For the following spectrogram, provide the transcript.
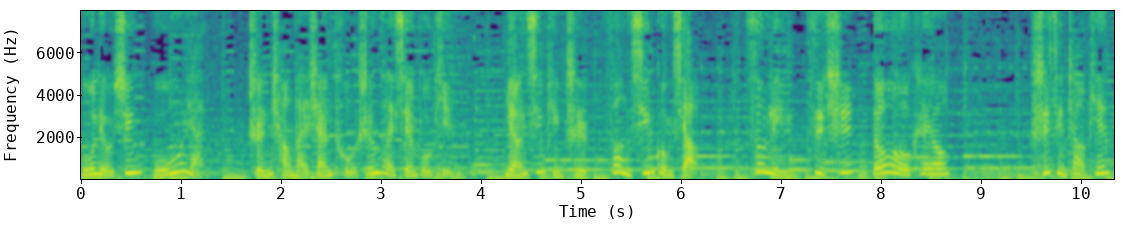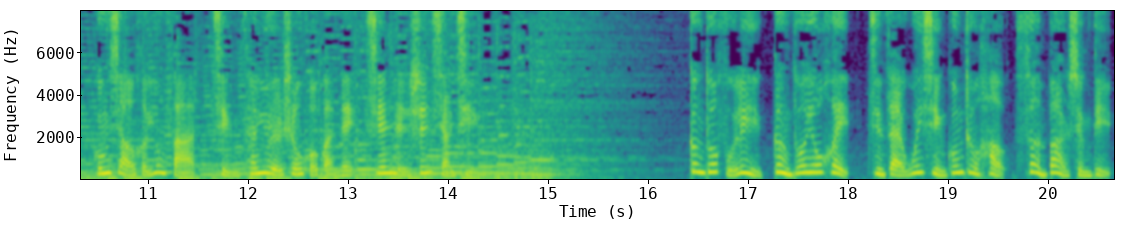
无硫熏、无污染，纯长白山土生的鲜补品，良心品质，放心功效，送礼自吃都 OK 哦。实景照片、功效和用法，请参阅生活馆内鲜人参详情。更多福利、更多优惠，尽在微信公众号“蒜瓣兄弟”。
